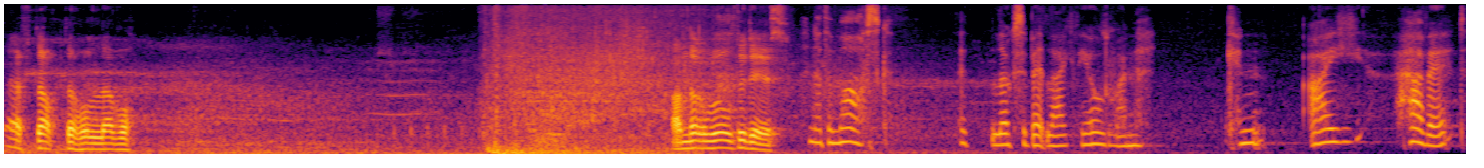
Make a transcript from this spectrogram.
effed up the whole level. Underworld it is. Another mask. It looks a bit like the old one. Can I have it?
